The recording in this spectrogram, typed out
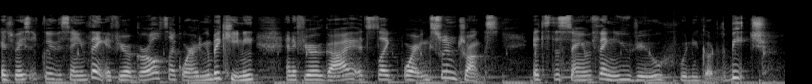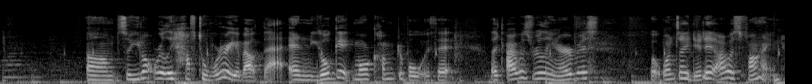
it's basically the same thing. If you're a girl, it's like wearing a bikini, and if you're a guy, it's like wearing swim trunks. It's the same thing you do when you go to the beach. Um, so you don't really have to worry about that, and you'll get more comfortable with it. Like I was really nervous, but once I did it, I was fine.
